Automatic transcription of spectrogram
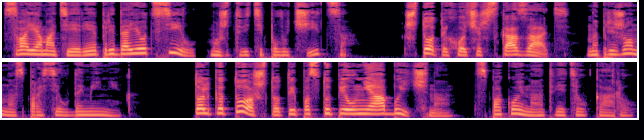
Своя материя придает сил. Может ведь и получиться. «Что ты хочешь сказать?» — напряженно спросил Доминик. «Только то, что ты поступил необычно. — спокойно ответил Карл.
